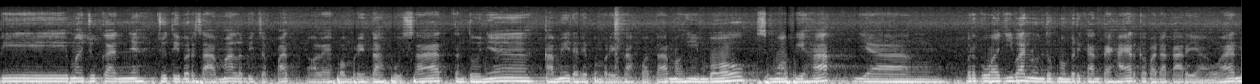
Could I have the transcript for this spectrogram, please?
dimajukannya cuti bersama lebih cepat oleh pemerintah pusat, tentunya kami dari pemerintah kota menghimbau semua pihak yang berkewajiban untuk memberikan THR kepada karyawan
